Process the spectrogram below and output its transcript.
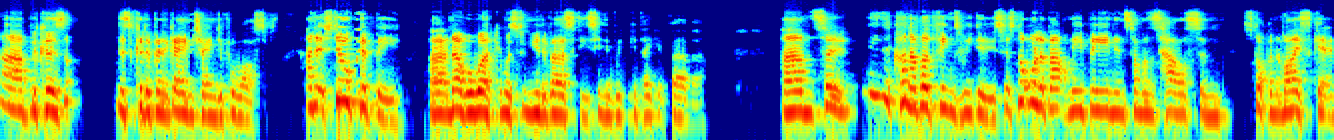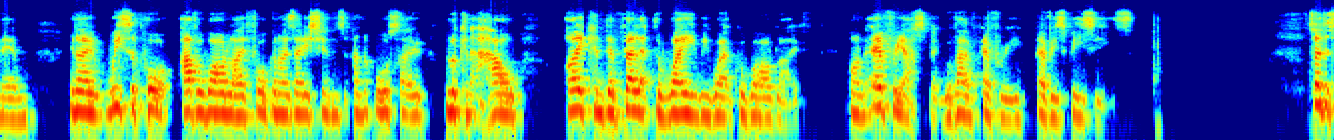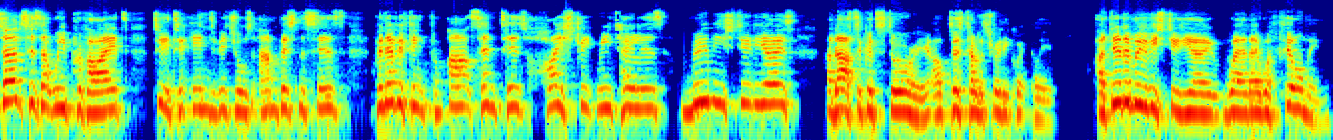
uh, because this could have been a game changer for WASPs and it still could be. Uh, now we're working with some universities, seeing if we can take it further. Um, so these are kind of other things we do. So it's not all about me being in someone's house and stopping the mice getting in you know, we support other wildlife organisations and also looking at how I can develop the way we work with wildlife on every aspect with every every species. So the services that we provide to, to individuals and businesses have been everything from art centres, high street retailers, movie studios, and that's a good story. I'll just tell this really quickly. I did a movie studio where they were filming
